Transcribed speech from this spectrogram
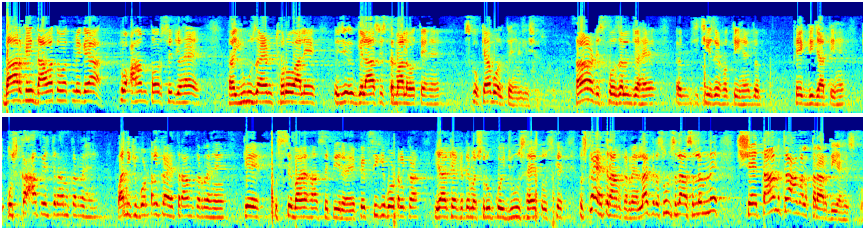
باہر کہیں دعوت وت میں گیا تو عام طور سے جو ہے، یوز اینڈ تھرو والے گلاس استعمال ہوتے ہیں۔ اس کو کیا بولتے ہیں انگلش؟ ہاں ڈسپوزل جو ہے، چیزیں ہوتی ہیں جو پھینک دی جاتی ہیں۔ تو اس کا آپ احترام کر رہے ہیں۔ پانی کی بوتل کا احترام کر رہے ہیں کہ اس سے بائیں ہاتھ سے پی رہے ہیں۔ پیپسی کی بوتل کا یا کیا کہتے ہیں، مشروب کوئی جوس ہے تو اس کے، اس کا احترام کر رہے ہیں۔ اللہ کے رسول صلی اللہ علیہ وسلم نے شیطان کا عمل قرار دیا ہے اس کو۔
